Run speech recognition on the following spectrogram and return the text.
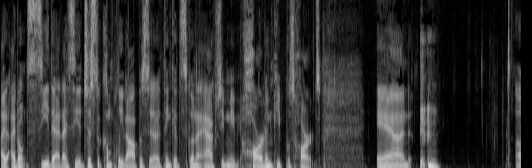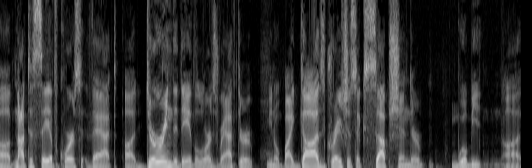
I, I don't see that. I see it just the complete opposite. I think it's going to actually maybe harden people's hearts. And, Uh, not to say, of course, that uh, during the day of the Lord's wrath, there, you know, by God's gracious exception, there will be uh,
